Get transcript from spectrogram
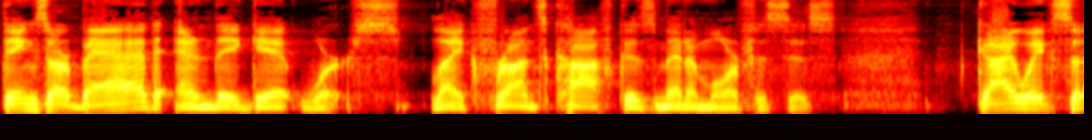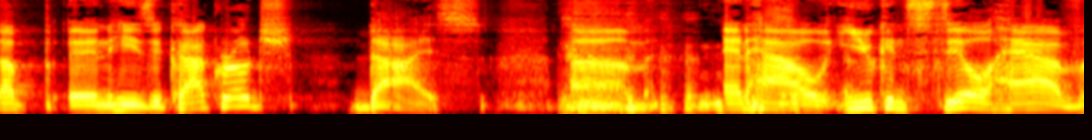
things are bad and they get worse, like Franz Kafka's Metamorphosis. Guy wakes up and he's a cockroach dies um, and how you can still have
